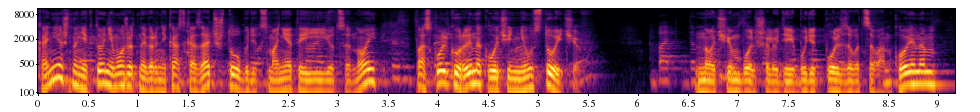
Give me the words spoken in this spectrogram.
Конечно, никто не может наверняка сказать, что будет с монетой и ее ценой, поскольку рынок очень неустойчив. Но чем больше людей будет пользоваться ванкоином,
